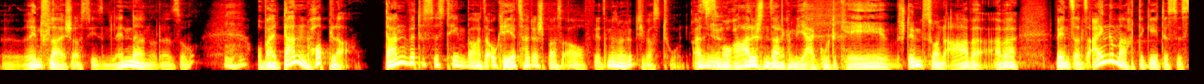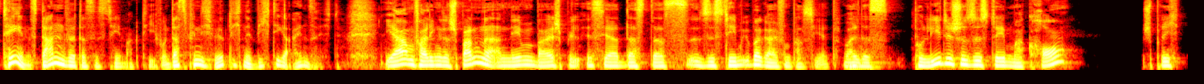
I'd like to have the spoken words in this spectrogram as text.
äh, Rindfleisch aus diesen Ländern oder so. Mhm. Und weil dann, hoppla, dann wird das System wach und sagt, okay, jetzt hört der Spaß auf, jetzt müssen wir wirklich was tun. Also diese Ja. moralischen Sachen ja gut, okay, stimmt so ein Aber. Aber wenn es ans Eingemachte geht des Systems, dann wird das System aktiv. Und das finde ich wirklich eine wichtige Einsicht. Ja, und vor allen Dingen das Spannende an dem Beispiel ist ja, dass das systemübergreifend passiert, weil das politische System Macron spricht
